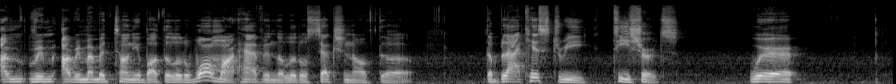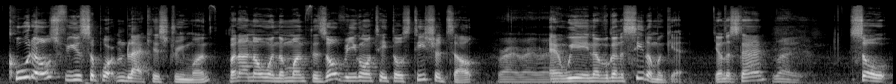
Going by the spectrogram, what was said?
I rem- I remember telling you about the little Walmart having the little section of the the Black History T-shirts, where kudos for you supporting Black History Month. But I know when the month is over, you're gonna take those T-shirts out, Right, right, right. and we ain't never gonna see them again. You understand? right. So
